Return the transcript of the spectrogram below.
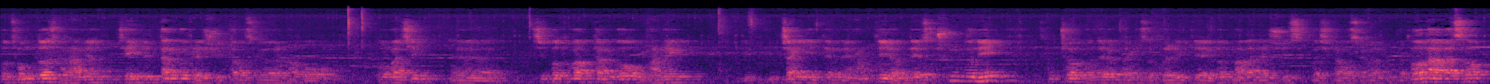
또 좀 더 잘하면 제1당도 될 수 있다고 생각을 하고 또 마침 어, 진보통합당도 반행 입장이기 때문에 함께 연대해서 충분히 삼척 원자력 발전소 건립 계획은 막아낼 수 있을 것이라고 생각합니다. 더 나아가서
